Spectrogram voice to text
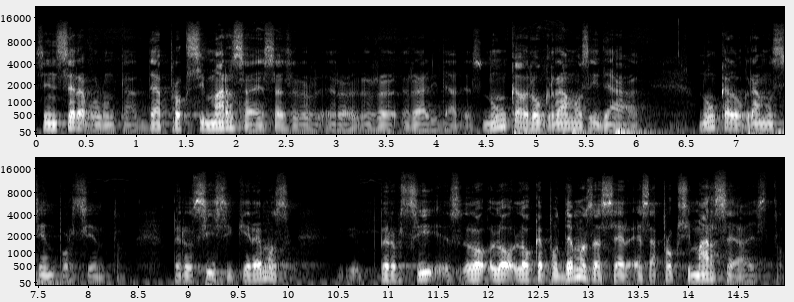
sincera voluntad de aproximarse a esas realidades. Nunca logramos ideal, nunca logramos 100%, pero sí, si queremos, pero sí, lo, que podemos hacer es aproximarse a esto,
